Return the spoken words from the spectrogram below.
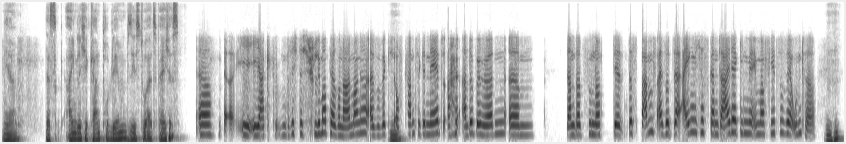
ja. Das eigentliche Kernproblem siehst du als welches? Äh, äh, ja, richtig schlimmer Personalmangel, also wirklich Mhm. auf Kante genäht, alle Behörden. Ähm, dann dazu noch der, das BAMF, also der eigentliche Skandal, der ging mir immer viel zu sehr unter. Mhm.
